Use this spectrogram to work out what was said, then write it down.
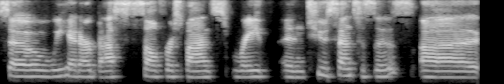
so we had our best self response rate in two censuses, uh,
